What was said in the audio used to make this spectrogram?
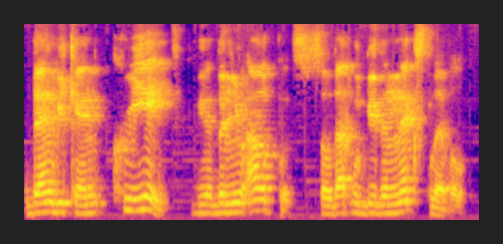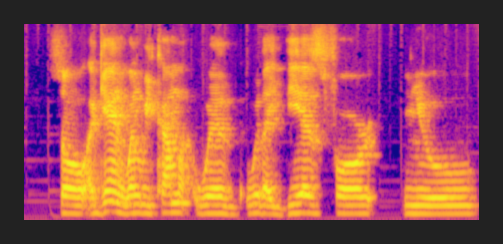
then we can create the, the new outputs. So that would be the next level. So again, when we come with with ideas for new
